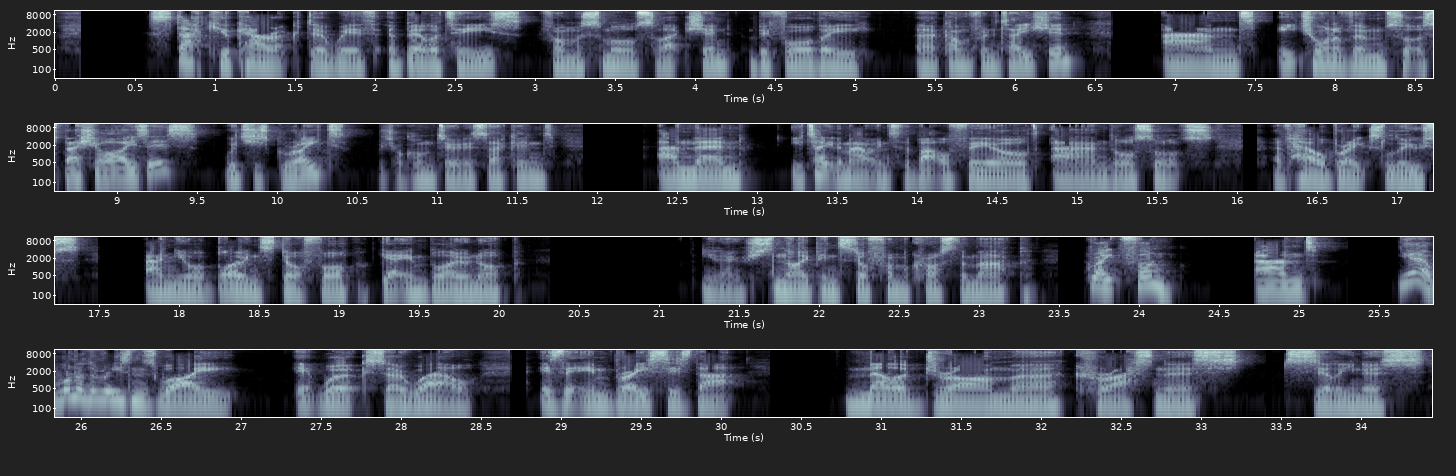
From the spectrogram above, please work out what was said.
stack your character with abilities from a small selection before the uh, confrontation. And each one of them sort of specializes, which is great, which I'll come to in a second. And then you take them out into the battlefield, and all sorts of hell breaks loose, and you're blowing stuff up, getting blown up, you know, sniping stuff from across the map. Great fun. And yeah, one of the reasons why it works so well is that it embraces that melodrama, crassness, silliness,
